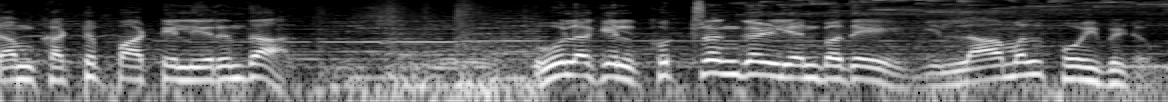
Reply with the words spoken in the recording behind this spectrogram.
நம் கட்டுப்பாட்டில் இருந்தால் உலகில் குற்றங்கள் என்பதே இல்லாமல் போய்விடும்.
